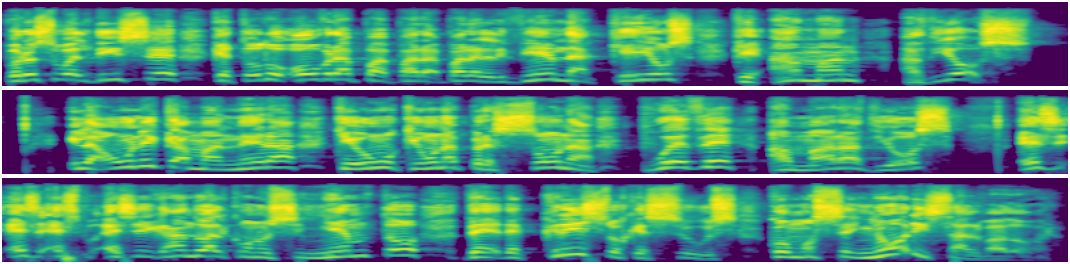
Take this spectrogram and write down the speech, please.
Por eso él dice que todo obra para, para, el bien de aquellos que aman a Dios. Y la única manera que, un, que una persona puede amar a Dios es, es, es, es llegando al conocimiento de, de Cristo Jesús como Señor y Salvador.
